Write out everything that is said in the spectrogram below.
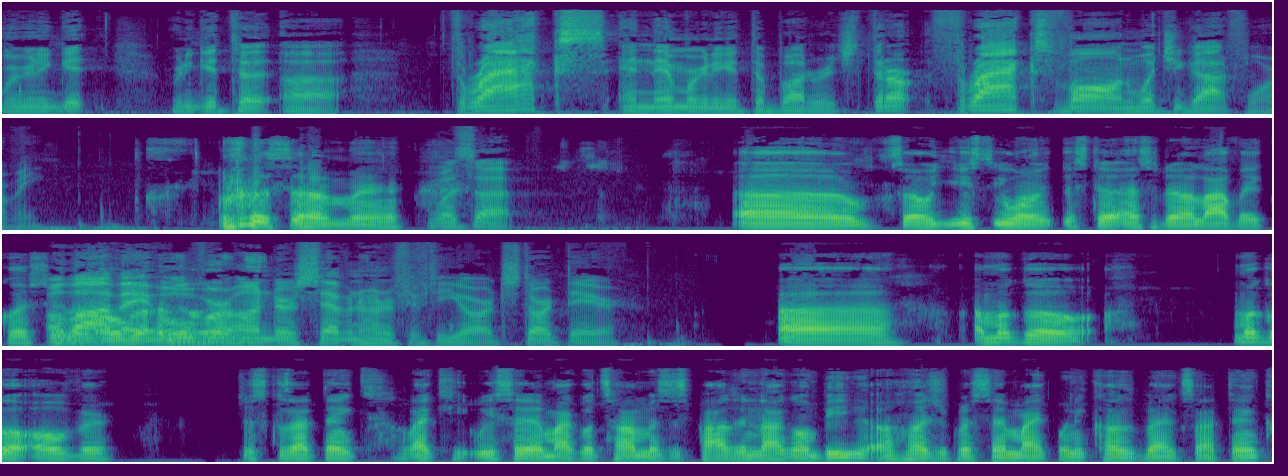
we're gonna get we're gonna get to uh, Thrax, and then we're gonna get to Butteridge. Thra- Thrax Vaughn, what you got for me? What's up, man? What's up? Um, so you you want to still answer the Olave question? Olave over, over, over under 750 yards. Start there. Uh, I'm gonna go. I'm gonna go over, just because I think, like we said, Michael Thomas is probably not gonna be hundred percent Mike when he comes back. So I think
